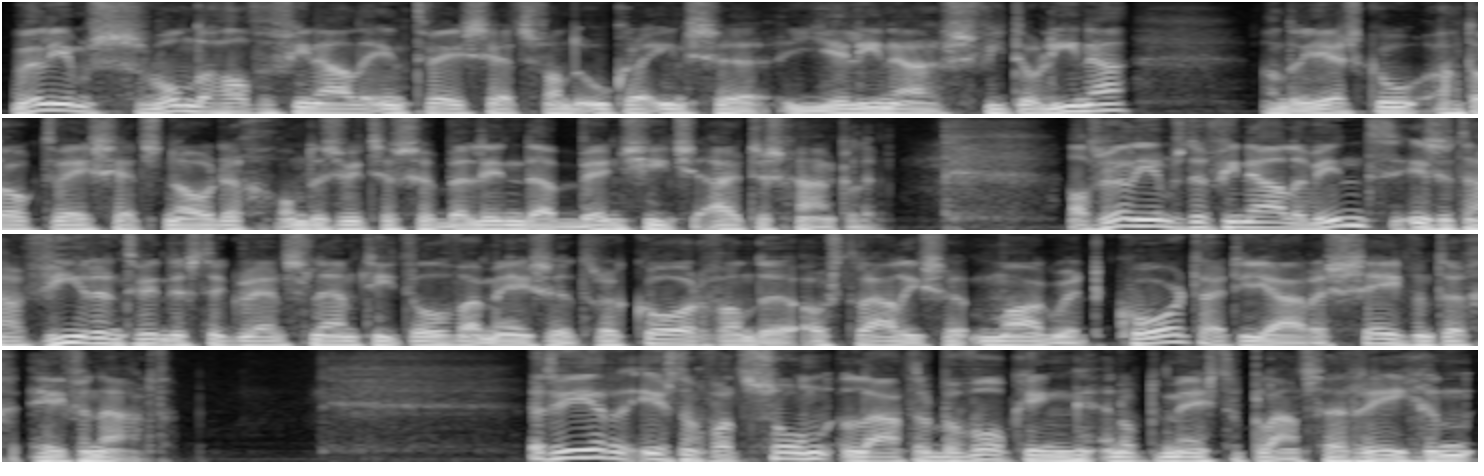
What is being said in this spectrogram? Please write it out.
Williams won de halve finale in twee sets van de Oekraïense Jelina Svitolina... Andriescu had ook twee sets nodig om de Zwitserse Belinda Bencic uit te schakelen. Als Williams de finale wint, is het haar 24e Grand Slam-titel... waarmee ze het record van de Australische Margaret Court uit de jaren 70 evenaart. Het weer, is nog wat zon, later bewolking en op de meeste plaatsen regen.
